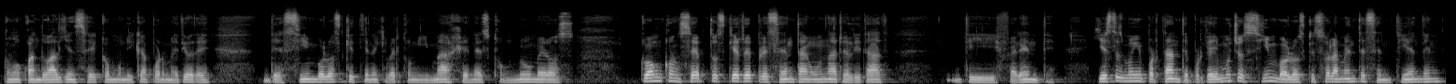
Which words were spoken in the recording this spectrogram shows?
como cuando alguien se comunica por medio de, de símbolos que tiene que ver con imágenes, con números, con conceptos que representan una realidad diferente. Y esto es muy importante porque hay muchos símbolos que solamente se entienden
